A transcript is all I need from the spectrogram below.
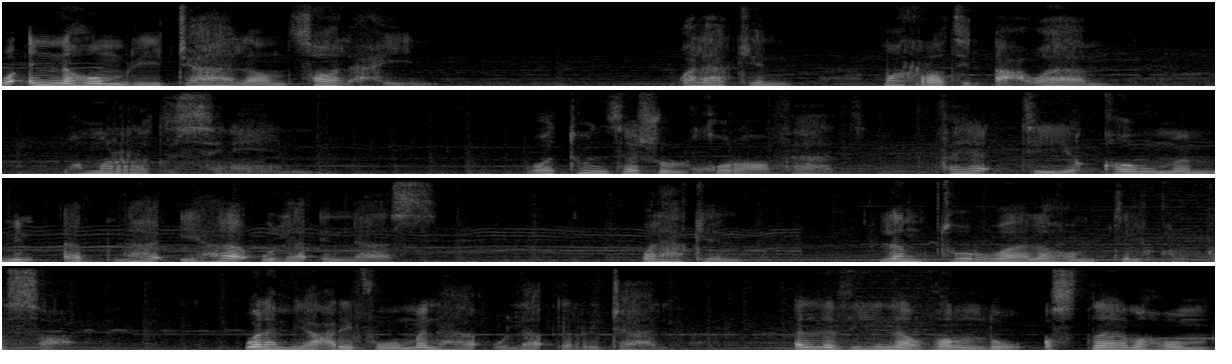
وإنهم رجالا صالحين. ولكن مرت الأعوام ومرت السنين وتنسج الخرافات فيأتي قوما من أبناء هؤلاء الناس. ولكن لم تروى لهم تلك القصة ولم يعرفوا من هؤلاء الرجال الذين ظلوا أصنامهم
